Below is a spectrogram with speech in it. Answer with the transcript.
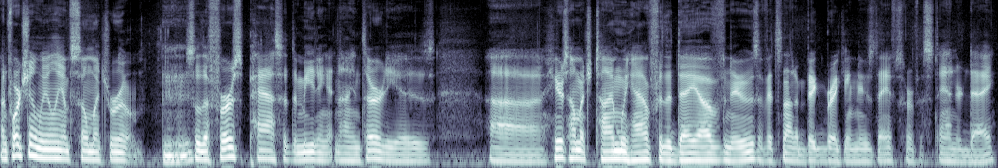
Unfortunately, we only have so much room. So the first pass at the meeting at 9:30 is uh, here's how much time we have for the day of news. If it's not a big breaking news day, it's sort of a standard day,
